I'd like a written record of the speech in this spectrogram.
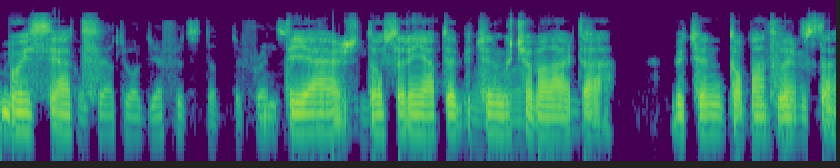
Bu hissiyat diğer dostların yaptığı bütün bu çabalarda, bütün toplantılarımızda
